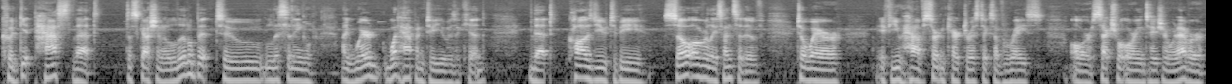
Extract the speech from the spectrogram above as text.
could get past that discussion a little bit to listening, like where what happened to you as a kid that caused you to be so overly sensitive to where if you have certain characteristics of race or sexual orientation or whatever,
